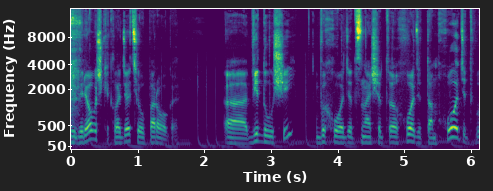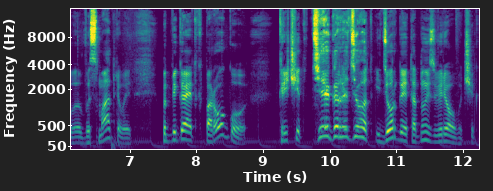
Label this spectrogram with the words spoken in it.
и веревочки кладете у порога. Э, ведущий выходит, значит, ходит там, ходит, высматривает, подбегает к порогу, кричит «Тигр идет!» и дергает одну из веревочек.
